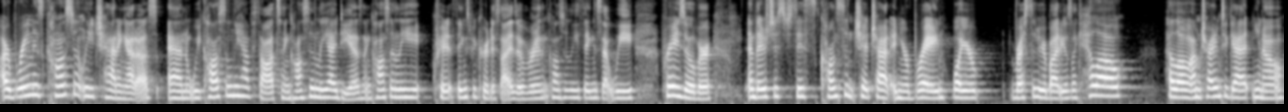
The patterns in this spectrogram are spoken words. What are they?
Our brain is constantly chatting at us, and we constantly have thoughts and constantly ideas and constantly crit- things we criticize over and constantly things that we praise over. And there's just this constant chit chat in your brain while your rest of your body is like, hello, hello, I'm trying to get, you know,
